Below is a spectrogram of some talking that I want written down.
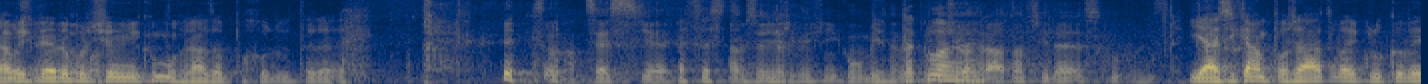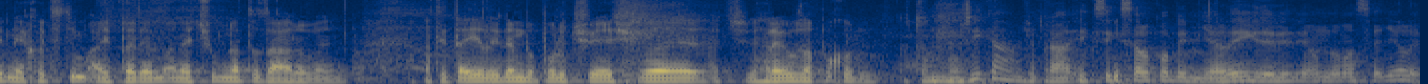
Já bych nedoporučil nikomu hrát za pochodu. Teda. Co na cestě. Na cestě. Já myslím, že řekneš nikomu bych nedoporučil takhle. hrát na 3DS. Já říkám pořád, vole, klukovi, nechoď s tím iPadem a nečum na to zároveň. A ty tady lidem doporučuješ, ať hrajou za pochodu. No to neříkám, že právě XXL by měli, kdyby jenom doma seděli.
